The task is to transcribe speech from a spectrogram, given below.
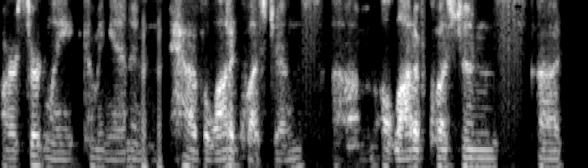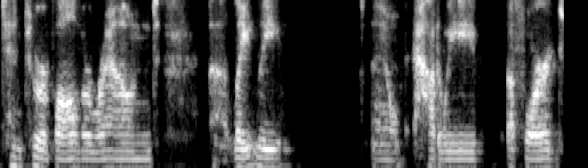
are certainly coming in and have a lot of questions. Um, a lot of questions uh, tend to revolve around uh, lately, you know, how do we afford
